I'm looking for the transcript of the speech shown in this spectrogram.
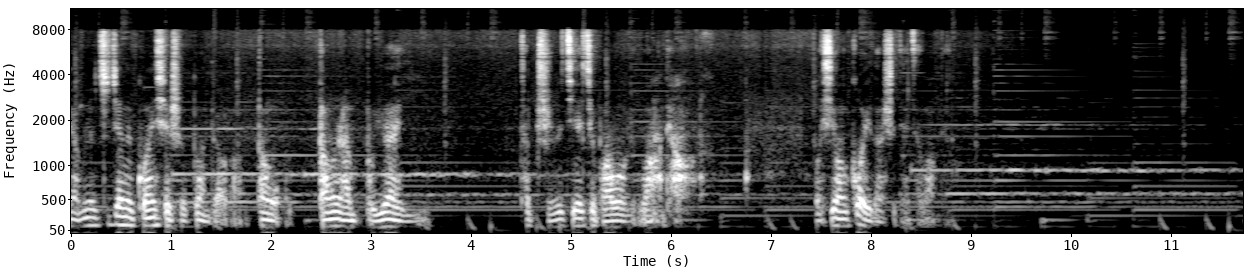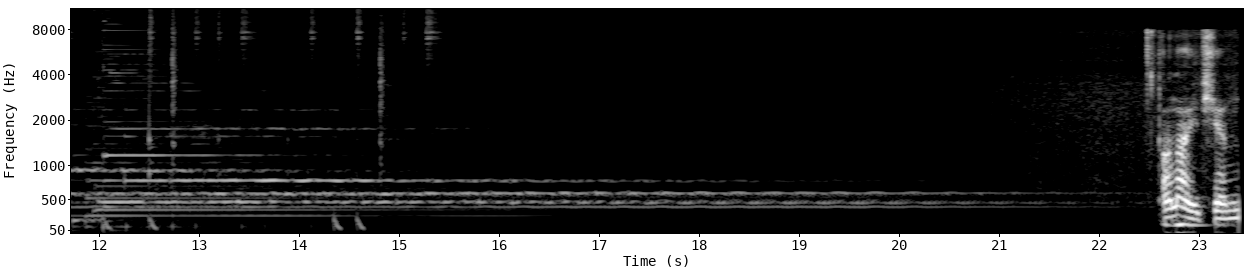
两个人之间的关系是断掉了，但我当然不愿意他直接就把我给忘掉了。我希望过一段时间再忘掉。当那一天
